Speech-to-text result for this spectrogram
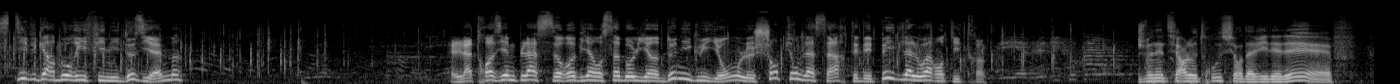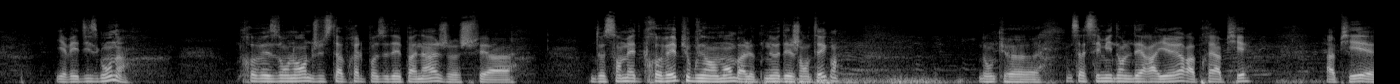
Steve Garbori finit deuxième. La troisième place revient au Sabolien Denis Guyon, le champion de la Sarthe et des Pays de la Loire en titre. Je venais de faire le trou sur David Aidé et il y avait 10 secondes. Crevaison lente juste après le poste de dépannage. Je fais euh, 200 mètres crevé, puis au bout d'un moment, bah, le pneu a déjanté. Donc euh, ça s'est mis dans le dérailleur, après à pied. À pied,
